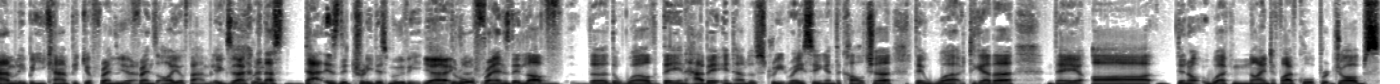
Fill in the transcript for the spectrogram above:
family but you can pick your friends and your friends are your family Exactly. and that's that is literally this movie Yeah, they're all friends they love the the world that they inhabit in terms of street racing and the culture they work together they are they're not working nine to five corporate jobs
